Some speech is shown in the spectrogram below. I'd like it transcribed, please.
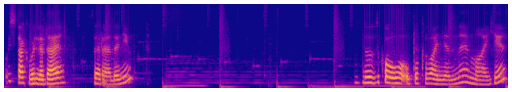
Ось так виглядає всередині. Додаткового упакування немає.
